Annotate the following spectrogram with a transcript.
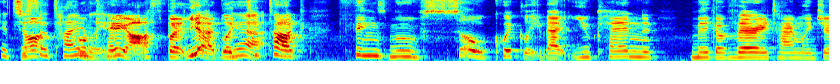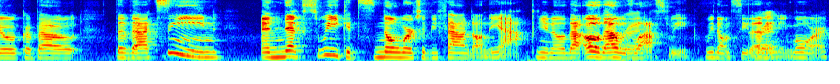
It's just so not- timely. or chaos but yeah like Yeah. tiktok things move so quickly that you can make a very timely joke about the vaccine and next week it's nowhere to be found on the app you know that oh that was Right. last week we don't see that Right. anymore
